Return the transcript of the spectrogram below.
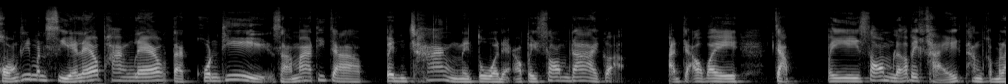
ของที่มันเสียแล้วพังแล้ว แต่คนที่สามารถที่จะ เป็นช่างในตัวเนี่ยเอาไปซ่อมได้ก็อาจจะเอาไปจับไปซ่อมแล้วก็ไปขายทำกำไร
